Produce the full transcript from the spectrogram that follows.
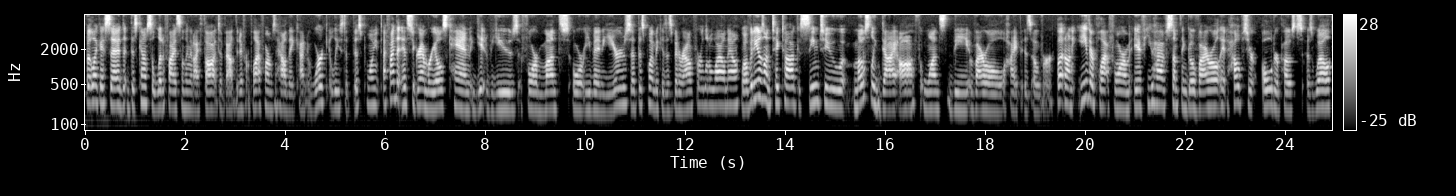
But like I said, this kind of solidifies something that I thought about the different platforms and how they kind of work, at least at this point. I find that Instagram Reels can get views for months or even years at this point because it's been around for a little while now. While videos on TikTok seem to mostly die off once the viral hype is over. But on either platform, if you have something go viral, it helps your older posts as well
